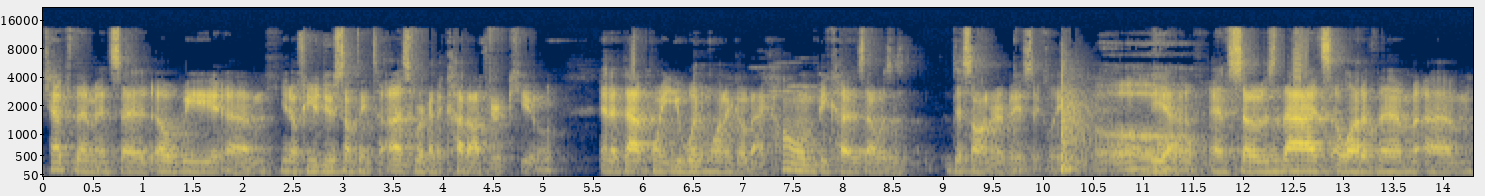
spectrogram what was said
kept them and said, "Oh, we, um, you know, if you do something to us, we're going to cut off your queue." And at that point, you wouldn't want to go back home because that was dishonor, basically. Oh. Yeah, and so that's. A lot of them. Um,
